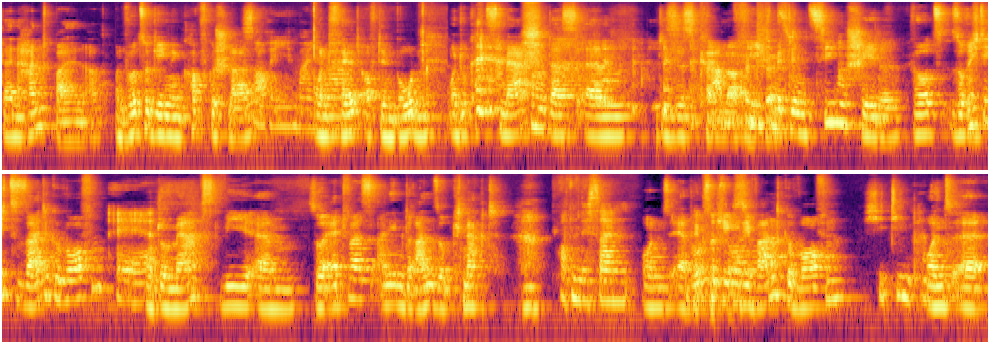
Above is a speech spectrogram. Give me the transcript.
deine Handballen ab und wird so gegen den Kopf geschlagen Sorry, und fällt auf den Boden. Und du kannst merken, dass ähm, dieses Krabbenviech mit dem Ziegenschädel wird so richtig zur Seite geworfen. Äh, Und du merkst, wie ähm, so etwas an ihm dran so knackt. Hoffentlich sein. Und er wird so gegen die Wand geworfen und äh,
